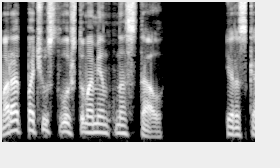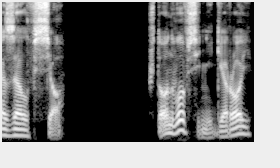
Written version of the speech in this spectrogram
Марат почувствовал, что момент настал, и рассказал все. Что он вовсе не герой,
